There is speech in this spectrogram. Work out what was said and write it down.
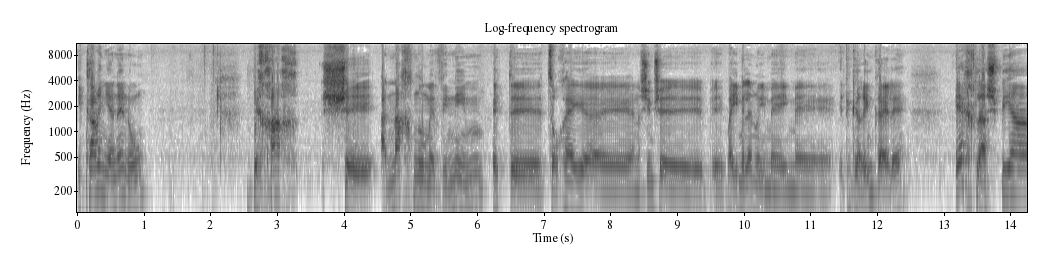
עיקר ענייננו בכך שאנחנו מבינים את אה, צורכי אה, אנשים שבאים אלינו עם, אה, עם אה, אתגרים כאלה, איך להשפיע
